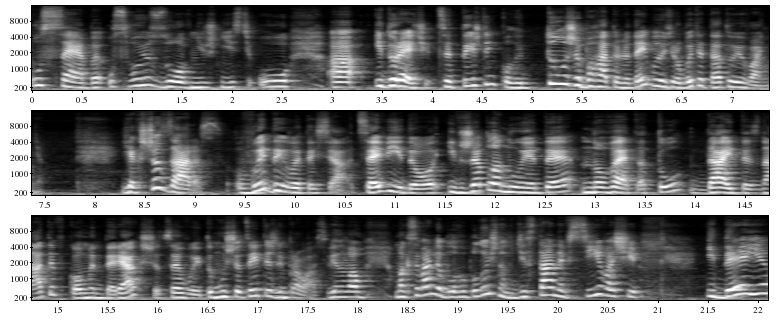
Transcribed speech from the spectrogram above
у себе, у свою зовнішність. У... І, до речі, це тиждень, коли дуже багато людей будуть робити татуювання. Якщо зараз ви дивитеся це відео і вже плануєте нове тату, дайте знати в коментарях, що це ви, тому що цей тиждень про вас. Він вам максимально благополучно дістане всі ваші ідеї,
